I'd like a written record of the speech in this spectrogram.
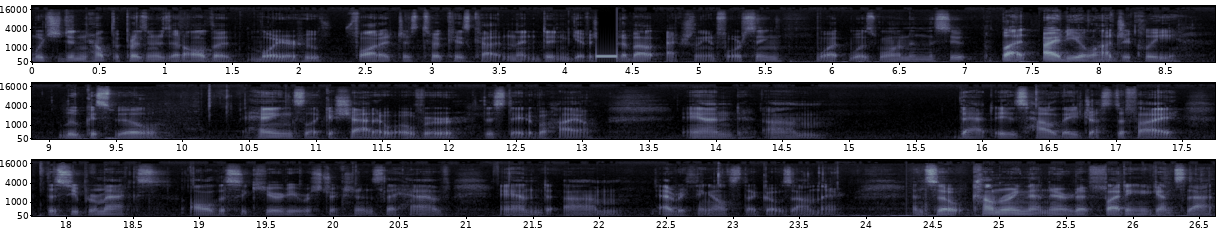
which didn't help the prisoners at all. The lawyer who fought it just took his cut and then didn't give a shit about actually enforcing what was won in the suit. But ideologically, Lucasville hangs like a shadow over the state of Ohio, and um, that is how they justify the supermax, all the security restrictions they have, and um, everything else that goes on there. And so, countering that narrative, fighting against that,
